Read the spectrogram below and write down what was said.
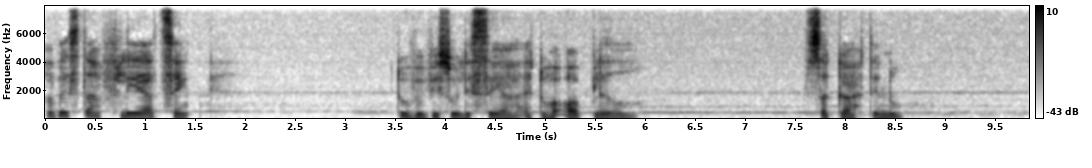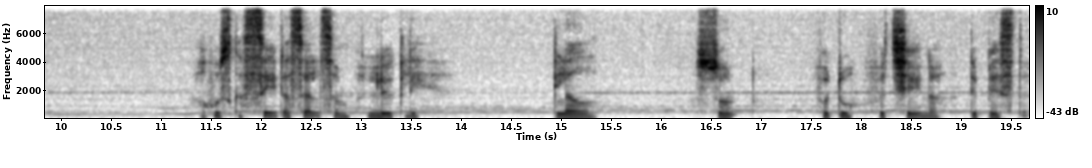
Og hvis der er flere ting, du vil visualisere, at du har oplevet, så gør det nu. Og husk at se dig selv som lykkelig, glad, sund, for du fortjener det bedste.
